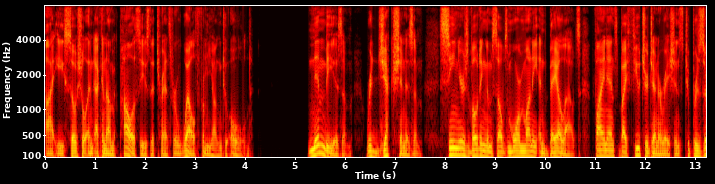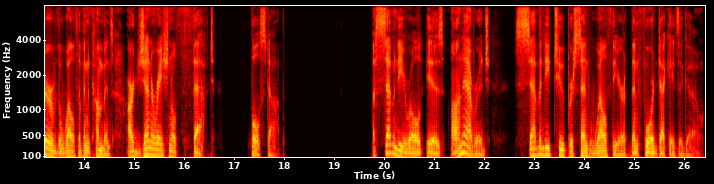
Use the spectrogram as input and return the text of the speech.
i.e., social and economic policies that transfer wealth from young to old. NIMBYism, rejectionism, seniors voting themselves more money and bailouts, financed by future generations to preserve the wealth of incumbents, are generational theft. Full stop. A 70 year old is, on average, 72% wealthier than four decades ago.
